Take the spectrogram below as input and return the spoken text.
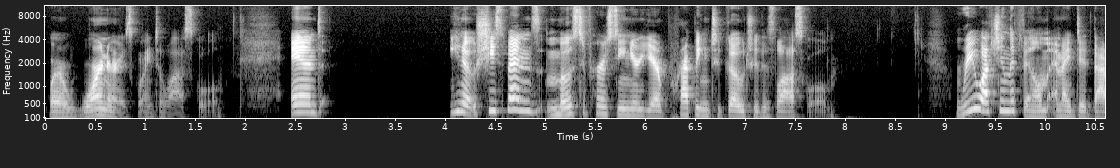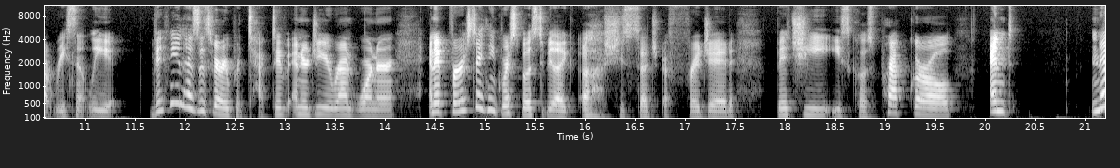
where Warner is going to law school. And you know, she spends most of her senior year prepping to go to this law school. Rewatching the film, and I did that recently, Vivian has this very protective energy around Warner. And at first, I think we're supposed to be like, oh, she's such a frigid, bitchy East Coast prep girl. And now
